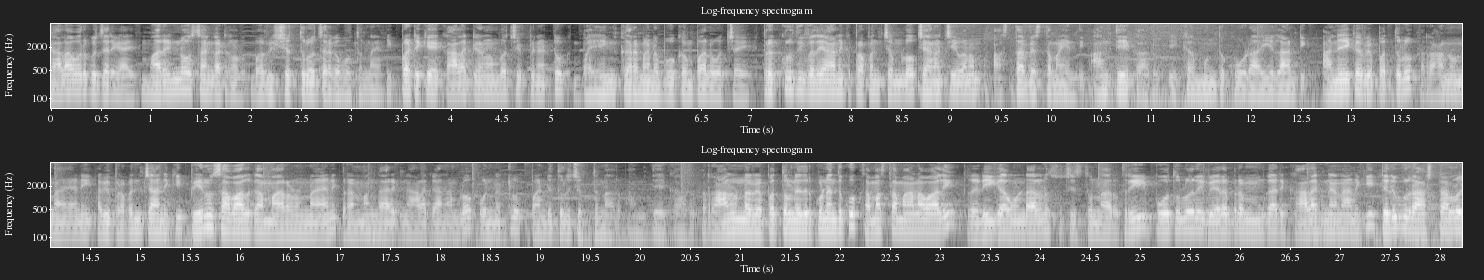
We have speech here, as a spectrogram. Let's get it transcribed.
చాలా వరకు జరిగాయి. మరెన్నో సంఘటనలు భవిష్యత్తులో జరగబోతున్నాయి. ఇప్పటికే కాలజ్ఞానంలో చెప్పినట్టు భయంకరమైన భూకంపాలు వచ్చాయి. ప్రకృతి విలయానికి ప్రపంచంలో జనజీవనం అస్తవ్యస్తమైంది. అంతేకాదు ఇక ముందు కూడా ఇలాంటి అనేక విపత్తులు రానున్నాయని అవి ప్రపంచానికి పెను సవాల్గా మారనున్నాయని బ్రహ్మంగారి జ్ఞానగానంలో ఉన్నట్లు పండితులు చెప్తున్నారు. అంతేకాదు రానున్న విపత్తులను ఎదుర్కొనేందుకు సమస్త మానవాళి రెడీగా ఉండాలని సూచిస్తున్నారు. శ్రీ పోతులూరి వీరబ్రహ్మం గారి కాలజ్ఞానానికి తెలుగు రాష్ట్రాల్లో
